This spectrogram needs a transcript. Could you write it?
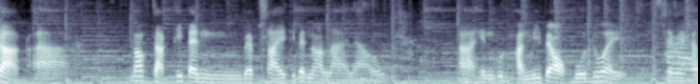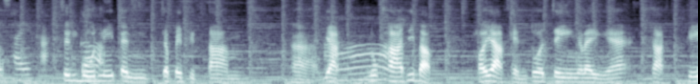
จากอา นอกจากที่เป็นเว็บไซต์ที่เป็นออนไลน์แล้วอ่าเห็นคุณขวัญมีไปออกบูธด้วย ใช่ไหมครับ ใช่ค่ะ ซึ่งบูธนี้เป็นจะไปติดตามอาอยากอ่าลูกค้าที่แบบเขาอยากเห็นตัวจริงอะไรอย่างเงี้ย จากที่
